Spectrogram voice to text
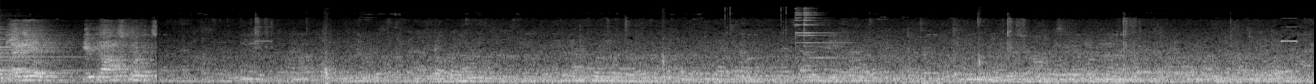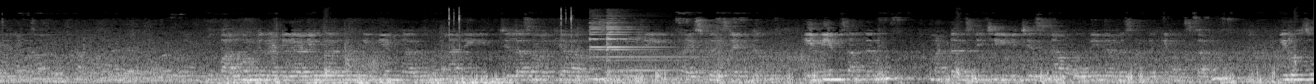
అట్లాగే ఈ ట్రాన్స్పోర్ట్ పాల్గొంటున్న డిఆర్డీఓ గారు డిపిఎం గారు అలానే జిల్లా సమైక్య సెక్రటరీ వైస్ ప్రెసిడెంట్ ఏపీఎంస్ అందరూ మండల్స్ నుంచి విచ్చేసిన నమస్కారం ఈరోజు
